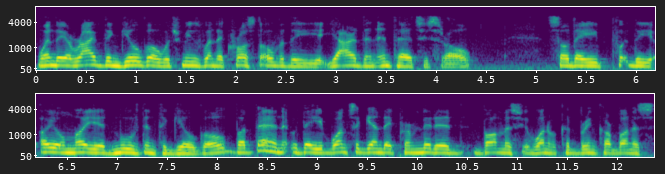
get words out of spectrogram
When they arrived in Gilgal, which means when they crossed over the Yarden into Eretz Yisrael, so they put the Ohel Moed moved into Gilgal, but then they once again they permitted bamas one could bring karbonis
